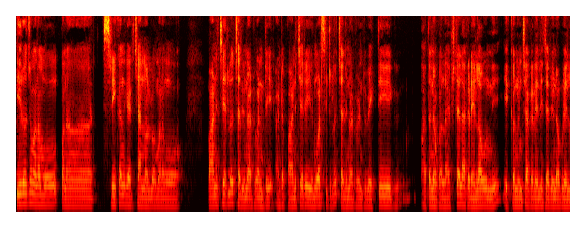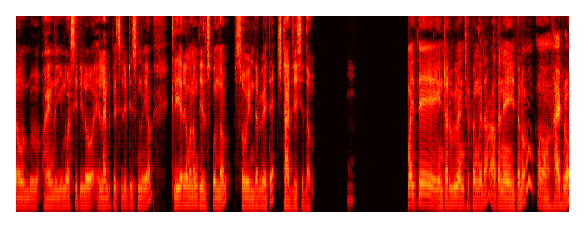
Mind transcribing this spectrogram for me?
ఈరోజు మనము మన శ్రీకాంత్ గారి ఛానల్లో మనము పాండిచేరిలో చదివినటువంటి అంటే పాండిచేరి యూనివర్సిటీలో చదివినటువంటి వ్యక్తి అతని ఒక లైఫ్ స్టైల్ అక్కడ ఎలా ఉంది ఇక్కడ నుంచి అక్కడ వెళ్ళి చదివినప్పుడు ఎలా ఉండు అండ్ యూనివర్సిటీలో ఎలాంటి ఫెసిలిటీస్ ఉన్నాయో క్లియర్గా మనం తెలుసుకుందాం. సో ఇంటర్వ్యూ అయితే స్టార్ట్ చేసేద్దాం. అయితే ఇంటర్వ్యూ అని చెప్పాం కదా అతనే ఇతను. Hi bro.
